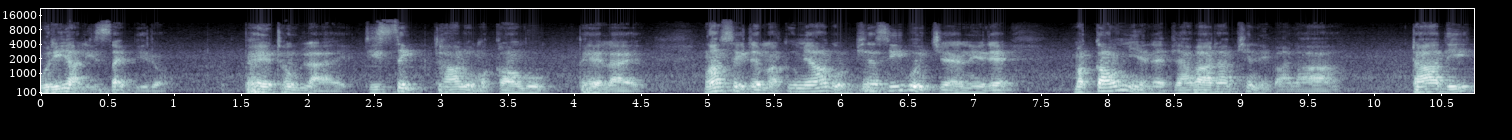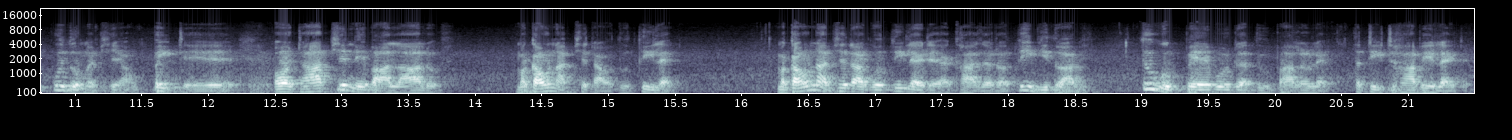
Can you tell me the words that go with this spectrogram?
ဝိရိယလေးစိုက်ပြီးတော့ဘယ်ထုတ်လိုက်ဒီစိတ်ထားလို့မကောင်းဘူးဘယ်လိုက်ငါစိတ်ထဲမှာသူများကိုဖျက်ဆီးဖို့ကြံနေတဲ့မကောင်းမြင်တဲ့ဗျာပါဒဖြစ်နေပါလားဒါသည်ကုသိုလ်မဖြစ်အောင်ပိတ်တယ်။အော်ဒါဖြစ်နေပါလားလို့မကောင်းတာဖြစ်တာကို तू သိလိုက်မကောင်းတာဖြစ်တာကိုသိလိုက်တဲ့အခါကျတော့သိပြီးသွားပြီ။သူ့ကိုပယ်ဖို့အတွက် तू ဘာလုပ်လဲတတိထားပေးလိုက်တယ်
